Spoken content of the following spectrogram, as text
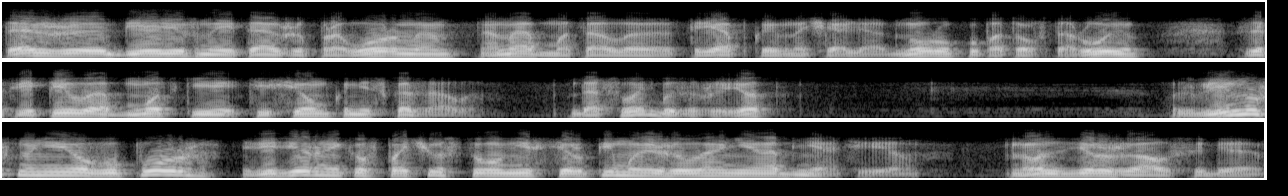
Также бережно и также проворно она обмотала тряпкой вначале одну руку, потом вторую, закрепила обмотки тесемками, сказала «До свадьбы заживет». Взглянув на нее в упор, Ведерников почувствовал нестерпимое желание обнять ее но он сдержал себя,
